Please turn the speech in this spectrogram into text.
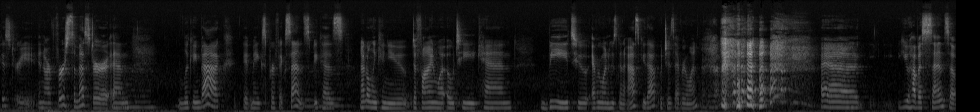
history in our first semester? And mm-hmm. looking back, it makes perfect sense mm-hmm. because not only can you define what OT can be to everyone who's going to ask you that, which is everyone, and you have a sense of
